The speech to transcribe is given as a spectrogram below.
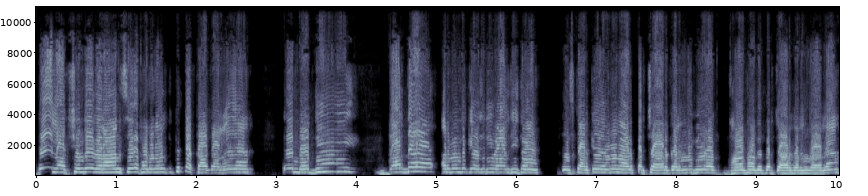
ਇਹ ਇਲੈਕਸ਼ਨ ਦੇ ਦੌਰਾਨ ਸਿਰਫ ਉਹਨਾਂ ਇੱਕ ਧੱਕਾ ਕਰ ਰਹੇ ਆ ਇਹ ਮੋਦੀ ਡਰਦਾ ਅਰਵਿੰਦ ਕੇਜਰੀਵਾਲ ਜੀ ਤੋਂ, ਇਸ ਕਰਕੇ ਉਹਨਾਂ ਨਾਲ ਪ੍ਰਚਾਰ ਕਰਨ ਲਈ ਵੀ ਉਹ ਥਾਂ ਥਾਂ ਤੇ ਪ੍ਰਚਾਰ ਕਰਨ ਜਾ ਰਿਹਾ,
